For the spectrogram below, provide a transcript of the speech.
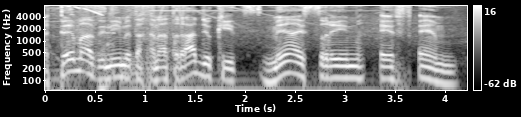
אתם מאזינים לתחנת רדיו קיטס 120 FM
